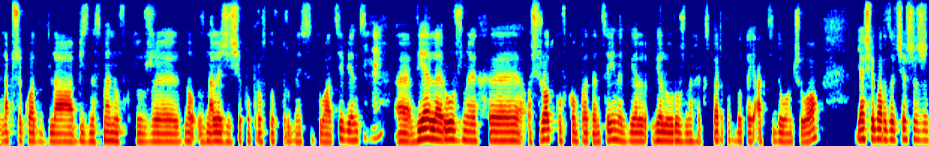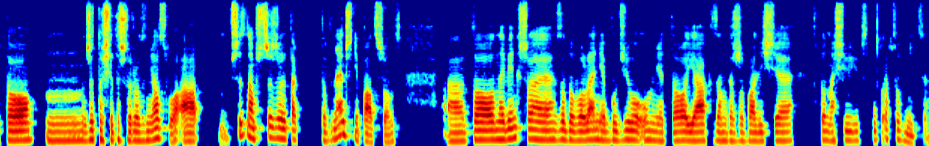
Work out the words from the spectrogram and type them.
na przykład dla biznesmenów, którzy no, znaleźli się po prostu w trudnej sytuacji, więc mhm. E, wiele różnych e, ośrodków kompetencyjnych, wiel, wielu różnych ekspertów do tej akcji dołączyło. Ja się bardzo cieszę, że to, mm, że to się też rozniosło, a przyznam szczerze, tak wewnętrznie patrząc, to największe zadowolenie budziło u mnie to, jak zaangażowali się w to nasi współpracownicy,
